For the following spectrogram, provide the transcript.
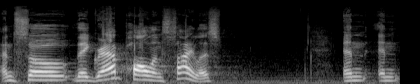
And so they grab Paul and Silas, and, and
